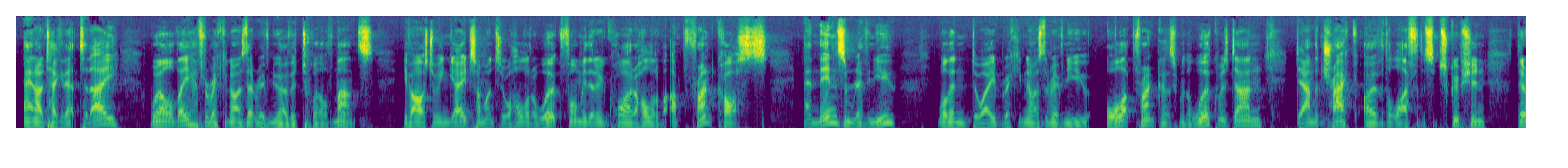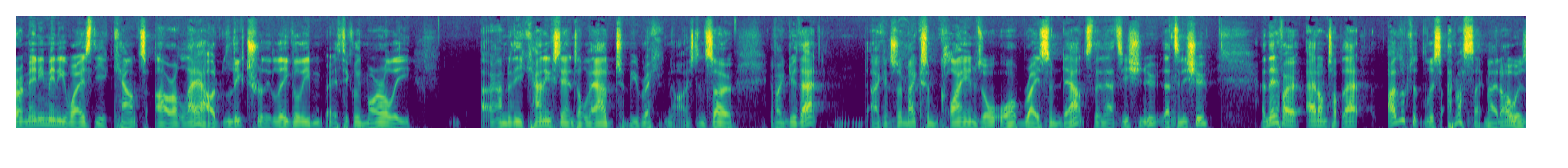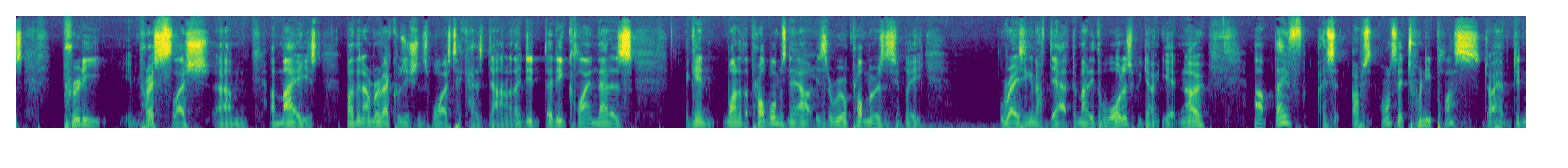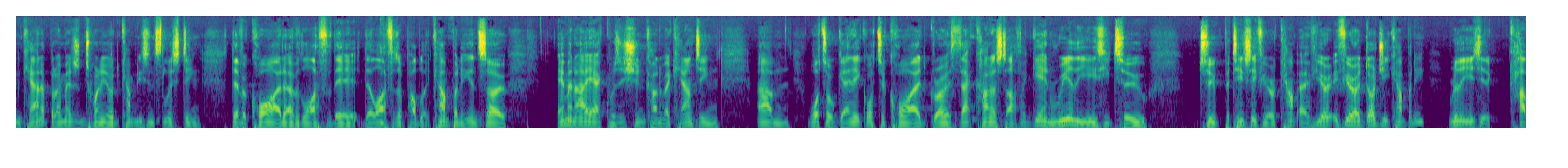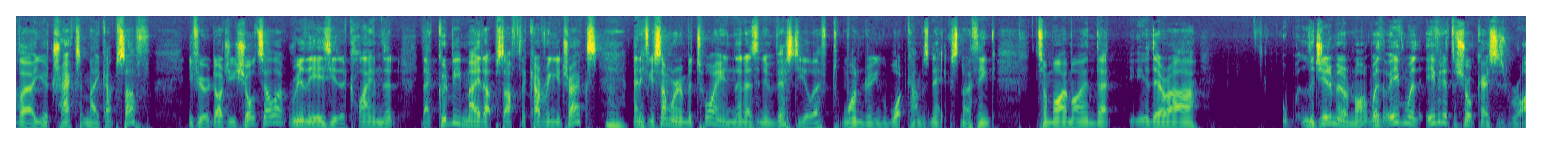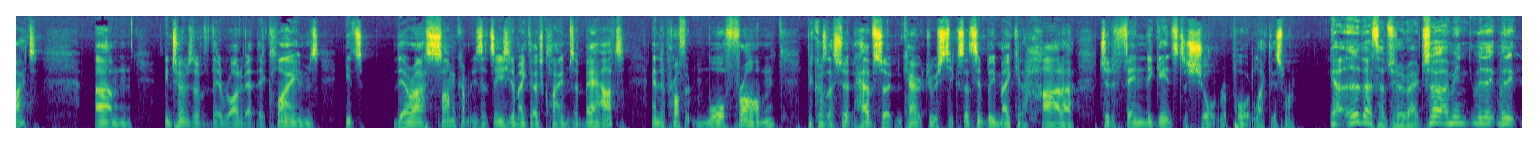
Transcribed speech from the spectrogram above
and I take it out today, well, they have to recognise that revenue over twelve months. If I was to engage someone to do a whole lot of work for me that required a whole lot of upfront costs and then some revenue, well, then do I recognise the revenue all up front because that's when the work was done, down the track, over the life of the subscription? There are many, many ways the accounts are allowed, literally, legally, ethically, morally, uh, under the accounting standards, allowed to be recognised. And so, if I can do that, I can sort of make some claims or, or raise some doubts. Then that's issue. That's an issue. And then if I add on top of that, I looked at the list. I must say, mate, I was pretty impressed slash um, amazed by the number of acquisitions WiseTech has done, and they did they did claim that as again one of the problems. Now, is it a real problem, or is it simply raising enough doubt to muddy the waters? We don't yet know. Uh, they've I I want to say twenty plus. I have, didn't count it, but I imagine twenty odd companies since listing they've acquired over the life of their their life as a public company, and so. M&A acquisition kind of accounting, um, what's organic, what's acquired growth, that kind of stuff. Again, really easy to to potentially if you're a com- if you're if you're a dodgy company, really easy to cover your tracks and make up stuff. If you're a dodgy short seller, really easy to claim that that could be made up stuff that covering your tracks. And if you're somewhere in between, then as an investor, you're left wondering what comes next. And I think, to my mind, that there are legitimate or not, whether even with even if the short case is right, um, in terms of they're right about their claims, it's there are some companies that's easy to make those claims about and to profit more from because they have certain characteristics that simply make it harder to defend against a short report like this one. Yeah, that's absolutely right. So, I mean,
